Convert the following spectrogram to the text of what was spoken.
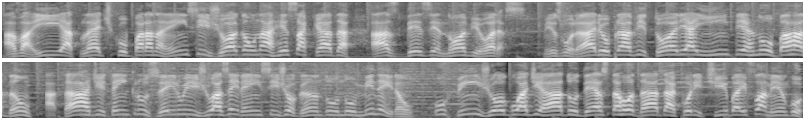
Havaí e Atlético Paranaense jogam na ressacada, às 19 horas. Mesmo horário para Vitória e Inter no Barradão. À tarde tem Cruzeiro e Juazeirense jogando no Mineirão. Por fim, jogo adiado desta rodada, Coritiba e Flamengo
